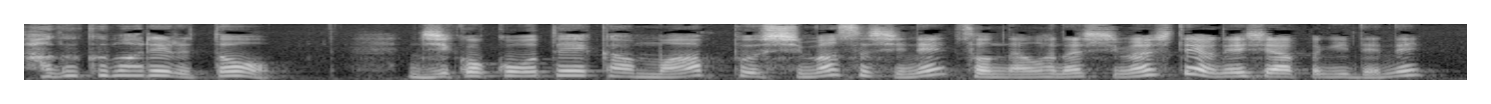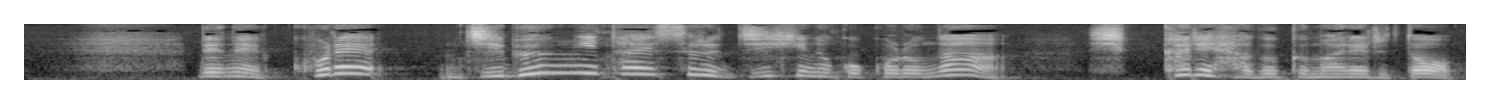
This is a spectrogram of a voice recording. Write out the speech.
育まれると自己肯定感もアップしますしね。そんなお話しましたよね、シャープ2でね。でね、これ自分に対する慈悲の心がしっかり育まれると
